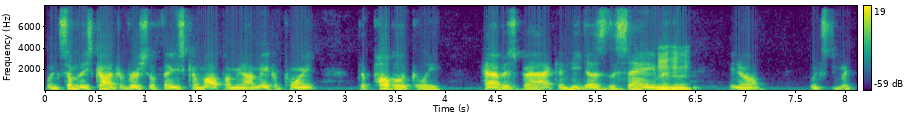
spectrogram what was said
when some of these controversial things come up, I mean, I make a point to publicly have his back, and he does the same. Mm-hmm. And you know, when, when,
